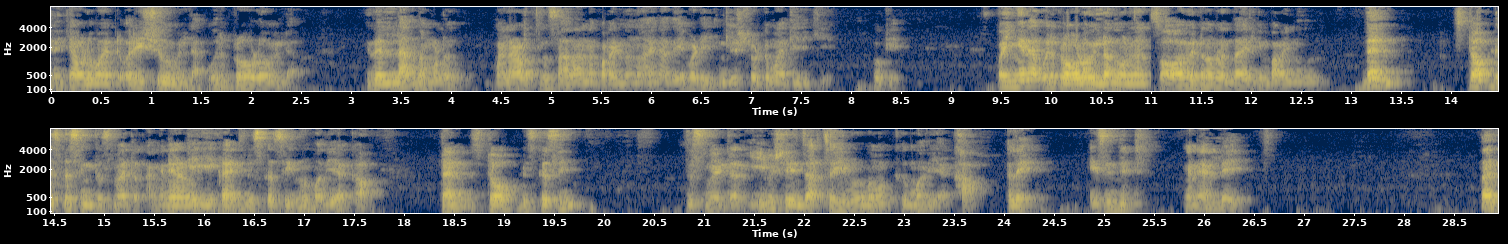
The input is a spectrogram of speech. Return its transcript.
എനിക്ക് അവളുമായിട്ട് ഒരു ഇഷ്യൂവും ഇല്ല ഒരു പ്രോബ്ലവും ഇല്ല. ഇതെല്ലാം നമ്മൾ മലയാളത്തിൽ സാധാരണ പറയുന്നതാണ് അതിനെ അതേപടി ഇംഗ്ലീഷിലോട്ട് മാറ്റിയിരിക്കുക ഓക്കെ അപ്പൊ ഇങ്ങനെ ഒരു പ്രോബ്ലം ഇല്ലെന്ന് പറഞ്ഞാൽ സ്വാഭാവികമായിട്ട് നമ്മൾ എന്തായിരിക്കും പറയുന്നത്? Then stop discussing this matter അങ്ങനെയാണെങ്കിൽ ഈ കാര്യം ഡിസ്കസ് ചെയ്യുന്നത് മതിയാക്കാം. Then stop discussing this matter ഈ വിഷയം ചർച്ച ചെയ്യുന്നത് നമുക്ക് മതിയാക്കാം. അല്ലേ? ഇസിന്റ് ഇറ്റ് അങ്ങനെയല്ലേ? Then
